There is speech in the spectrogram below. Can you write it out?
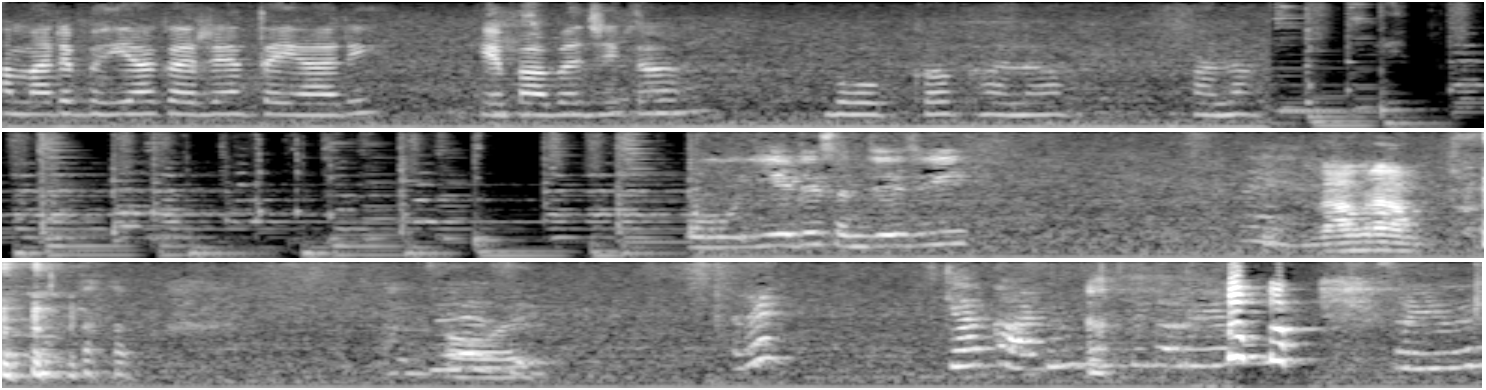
हमारे भैया कर रहे हैं तैयारी। ये बाबा जी का भोग का खाना। खाना। तो ये थे संजय जी। राम राम। और क्या कार्टून कर रहे हो? सही में।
